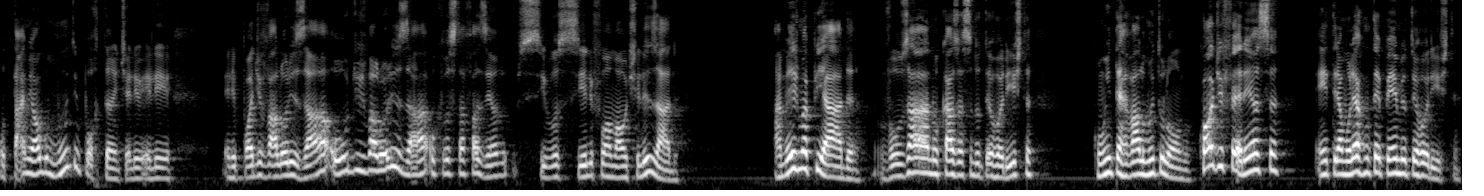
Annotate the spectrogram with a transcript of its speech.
O time é algo muito importante. Ele, ele, ele pode valorizar ou desvalorizar o que você está fazendo se, você, se ele for mal utilizado. A mesma piada, vou usar no caso essa do terrorista, com um intervalo muito longo. Qual a diferença entre a mulher com TPM e o terrorista?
